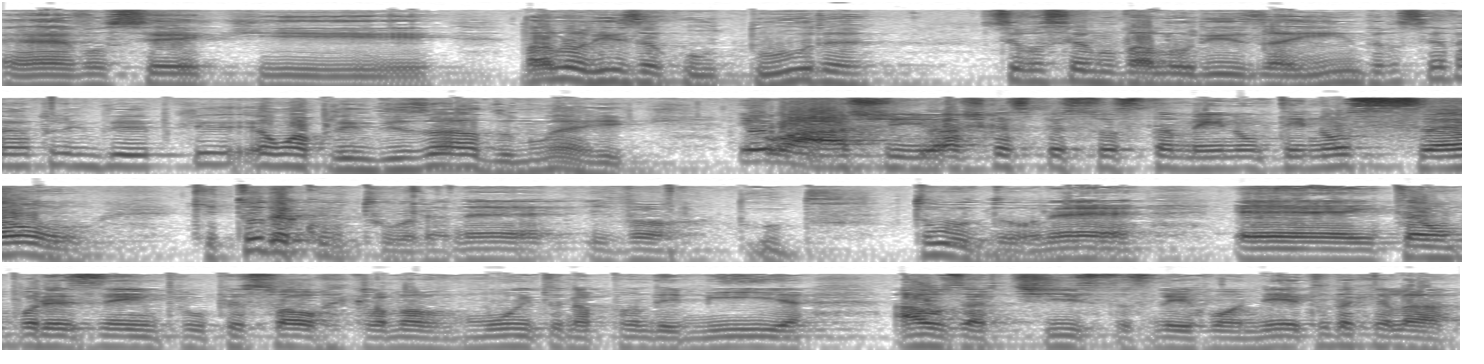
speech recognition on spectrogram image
É, você que valoriza a cultura, se você não valoriza ainda, você vai aprender, porque é um aprendizado, não é, Rick? Eu acho, e eu acho que as pessoas também não têm noção que tudo é cultura, né, Ivan? Tudo. Tudo, né? É, então, por exemplo, o pessoal reclamava muito na pandemia, ah, os artistas, Lei Rouanet, toda aquela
